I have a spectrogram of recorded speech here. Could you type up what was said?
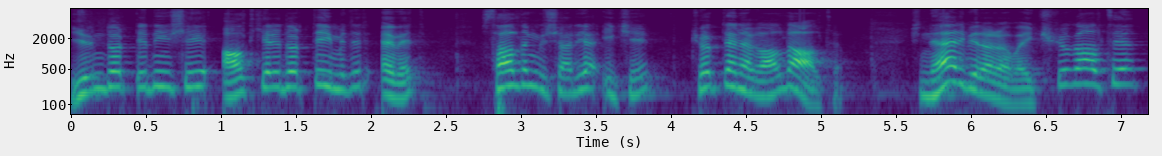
24 dediğin şey 6 kere 4 değil midir? Evet. Saldın dışarıya 2. Kökte ne kaldı? 6. Şimdi her bir araba 2 kök 6.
